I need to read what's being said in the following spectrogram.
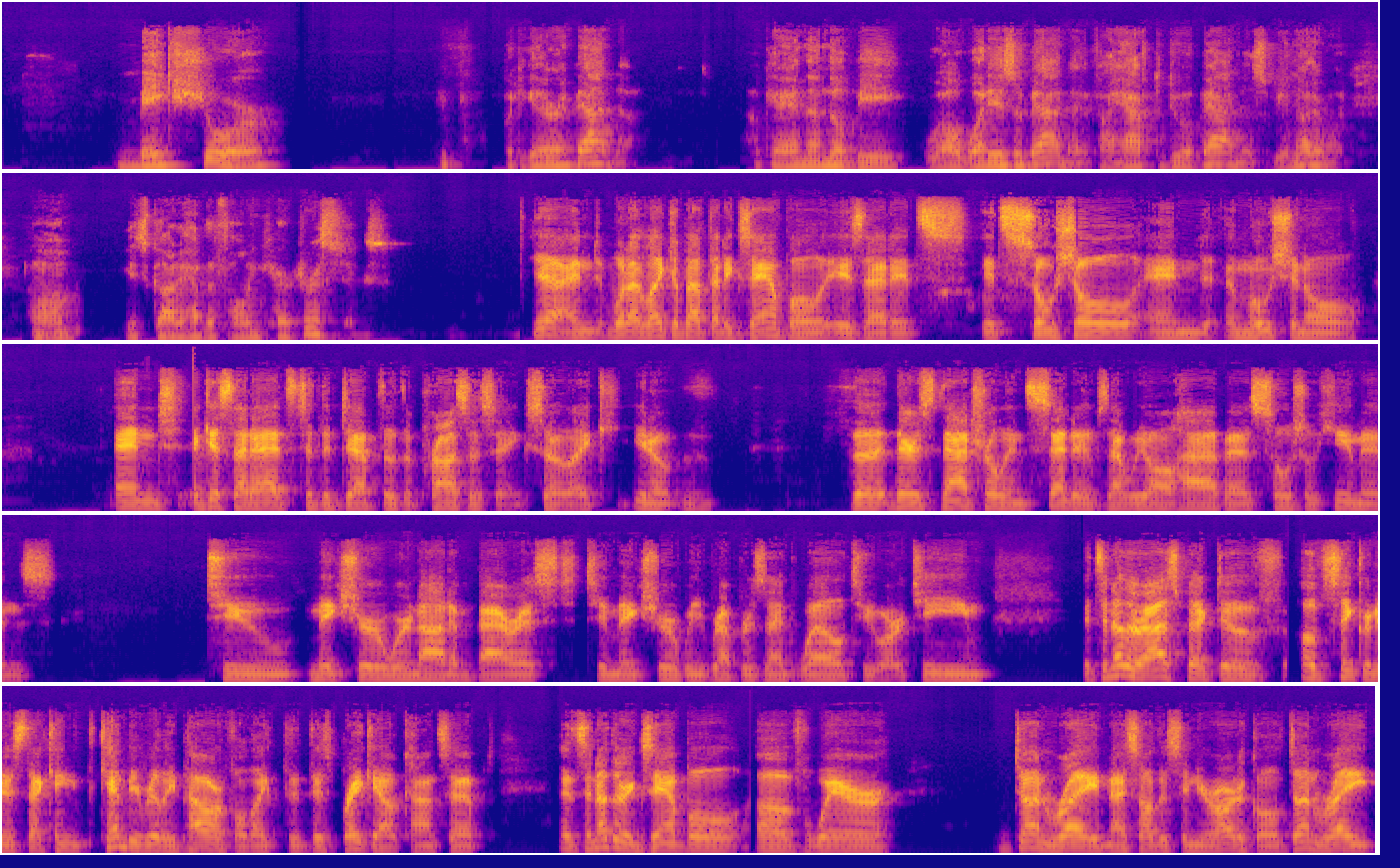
make sure you put together a BATNA. Okay. And then there'll be, well, what is a BATNA? If I have to do a BATNA, this will be another one. Mm-hmm. Um, it's got to have the following characteristics. Yeah, and what I like about that example is that it's it's social and emotional and I guess that adds to the depth of the processing. So like, you know, the there's natural incentives that we all have as social humans to make sure we're not embarrassed, to make sure we represent well to our team. It's another aspect of of synchronous that can can be really powerful, like this breakout concept. It's another example of where done right, and I saw this in your article, done right,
